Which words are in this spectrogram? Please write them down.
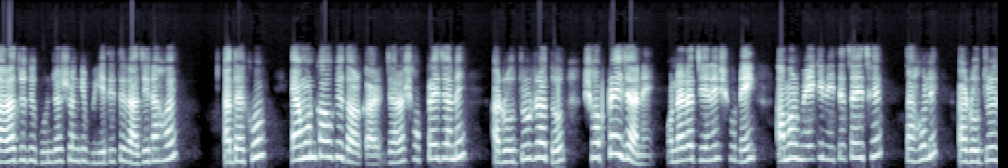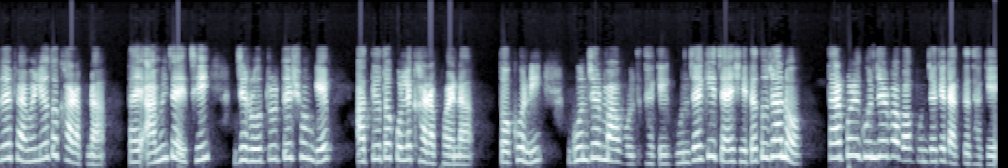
তারা যদি গুঞ্জার সঙ্গে বিয়ে দিতে রাজি না হয়? আর দেখো, এমন কাউকে দরকার যারা সবটাই জানে আর রৌদ্ররা তো সবটাই জানে। ওনারা জেনে শুনেই আমার মেয়েকে নিতে চাইছে, তাহলে আর রৌদ্রদের ফ্যামিলিও তো খারাপ না। তাই আমি চাইছি যে রৌদ্রদের সঙ্গে আত্মীয়তা করলে খারাপ হয় না। তখনই গুঞ্জার মা বলতে থাকে, গুঞ্জা কি চায় সেটা তো জানো? তারপরে গুঞ্জার বাবা গুঞ্জাকে ডাকতে থাকে।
